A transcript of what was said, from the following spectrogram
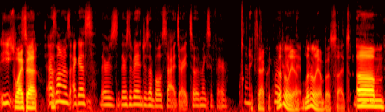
You- Swipe so at- as long as I guess there's there's advantages on both sides, right? So it makes it fair. Exactly. Literally, with on, literally on both sides. Um,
